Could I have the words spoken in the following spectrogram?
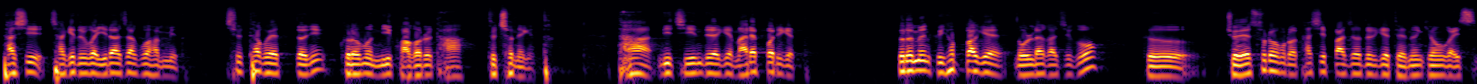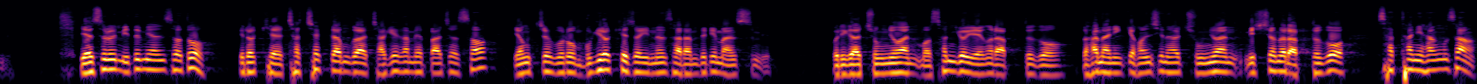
다시 자기들과 일하자고 합니다. 싫다고 했더니 그러면 네 과거를 다 들춰내겠다. 다 네 지인들에게 말해버리겠다. 그러면 그 협박에 놀라가지고 그 죄의 수렁으로 다시 빠져들게 되는 경우가 있습니다. 예수를 믿으면서도 이렇게 자책감과 자괴감에 빠져서 영적으로 무기력해져 있는 사람들이 많습니다. 우리가 중요한 뭐 선교 여행을 앞두고 또 하나님께 헌신할 중요한 미션을 앞두고 사탄이 항상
